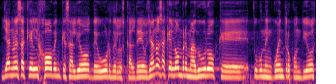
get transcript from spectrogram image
Ya no es aquel joven que salió de Ur de los Caldeos, ya no es aquel hombre maduro que tuvo un encuentro con Dios,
